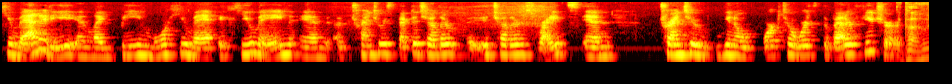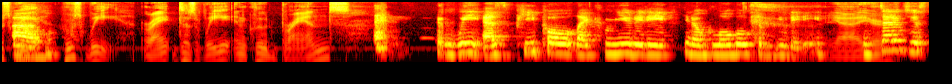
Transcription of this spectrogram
humanity and like be more human humane and uh, trying to respect each other each other's rights and trying to you know work towards the better future. But who's we? Um, who's we? Right? Does we include brands? we as people like community you know global community yeah instead of just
